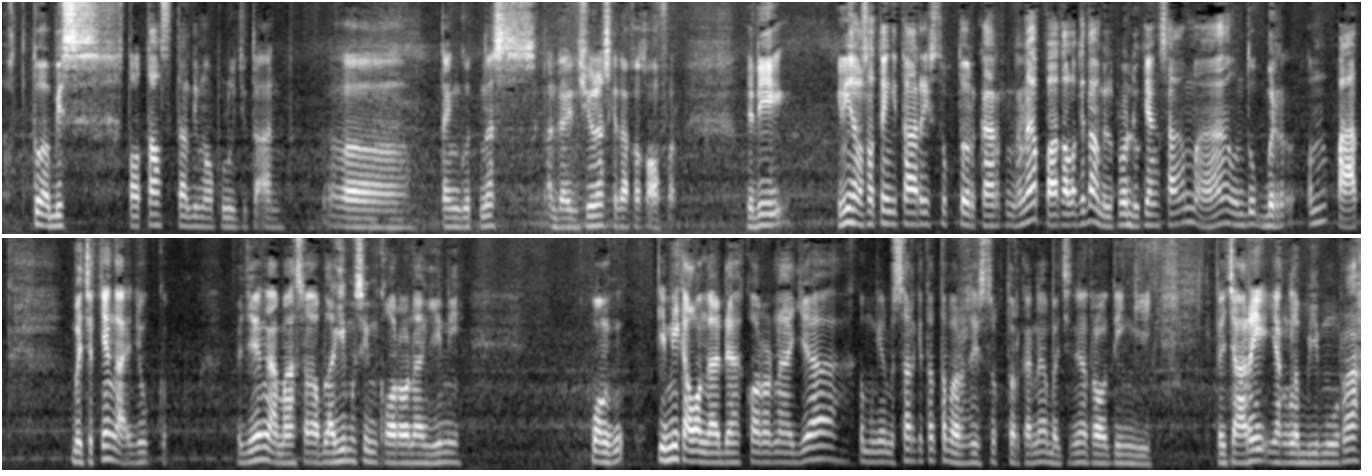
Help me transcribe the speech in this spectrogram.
waktu itu habis total sekitar 50 jutaan. Uh, thank goodness ada insurance kita ke cover. Jadi ini salah satu yang kita restruktur karena apa kalau kita ambil produk yang sama untuk berempat budgetnya nggak cukup. Budgetnya nggak masuk apalagi musim corona gini. Uang ini kalau nggak ada corona aja kemungkinan besar kita tetap harus restruktur karena budgetnya terlalu tinggi. Kita cari yang lebih murah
